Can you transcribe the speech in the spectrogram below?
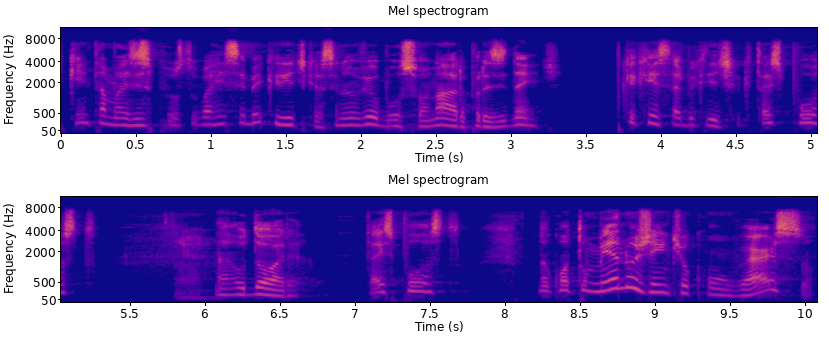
E quem está mais exposto vai receber crítica. Você não vê o Bolsonaro, presidente? Por que, que recebe crítica? Que está exposto. É. Né? O Dória está exposto. Então, quanto menos gente eu converso,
